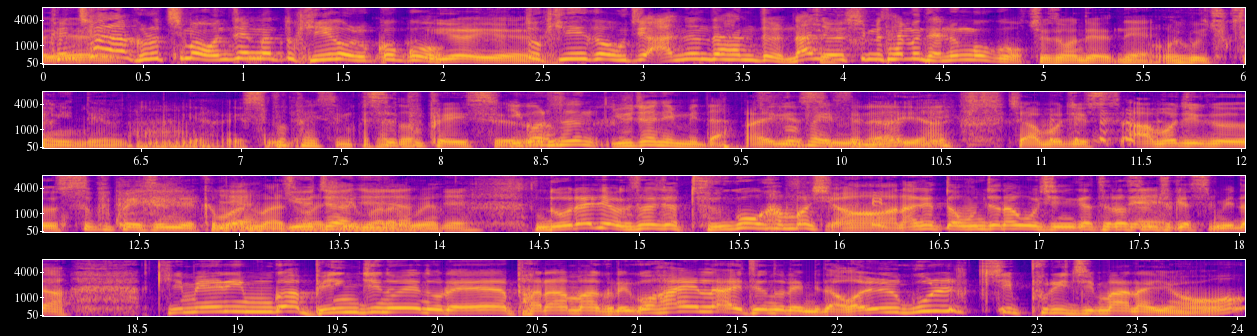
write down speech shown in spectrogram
예. 괜찮아. 그렇지만 언 젠간 또 기회가 올 거고. 예, 예. 또 기회가 오지 않는다 한들 난 열심히 살면 되는 거고. 죄송한데 네. 얼굴이 죽상인데요 예, 알겠습니다 soup face입니까? soup face 이것은 유전입니다. 알겠습니다. soup face는. 야, 예. 자, 아버지, 아버지 그 soup face는 그만 예, 말씀하시기. 바라고요. 예. 노래를 여기서 이제 두 곡 한번 시원하게 또 운전하고 오시니까 들었으면 네. 좋겠습니다. 김예림과 빈지노의 노래, 바람아, 그리고 하이라이트 노래입니다. 얼굴 찌푸리지 말아요.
